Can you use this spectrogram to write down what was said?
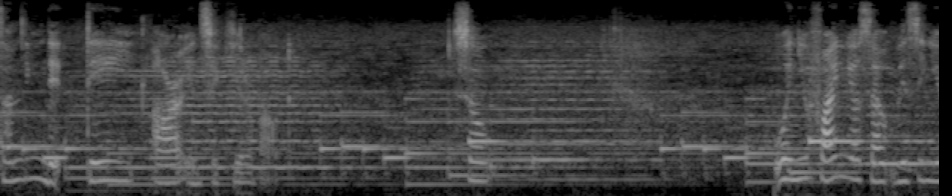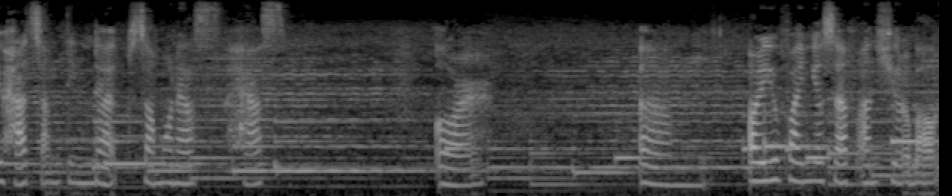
something that they are insecure about. So, when you find yourself wishing you had something that someone else has, or um, or you find yourself unsure about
